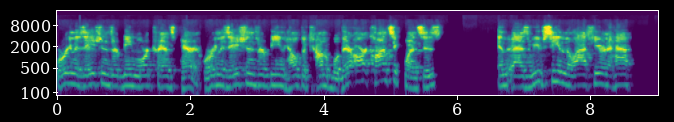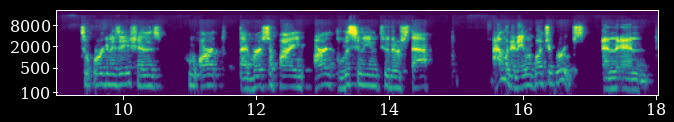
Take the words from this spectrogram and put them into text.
Organizations are being more transparent. Organizations are being held accountable. There are consequences. And as we've seen in the last year and a half, to organizations who aren't diversifying, aren't listening to their staff. I'm going to name a bunch of groups and, and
